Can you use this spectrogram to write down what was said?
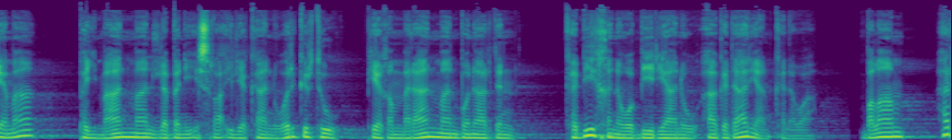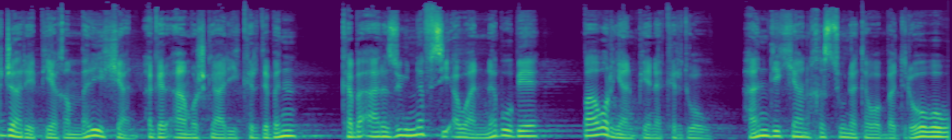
ئێمە پەیمانمان لە بەنی ئیسرائیلیەکان وەرگرت و پێغەمبەرانمان بۆ ناردن کە بیخەنەوە بیریان و ئاگەداریان بکەنەوە بەڵام هەر جارێ پێغەمبەرێکیان ئەگەر ئامۆژگاری کردبن کە بە ئارەزووی نەفسی ئەوان نەبووبێ باوەڕیان پێ نەکردووە و هەندێکیان خستوونەتەوە بە درۆوە و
